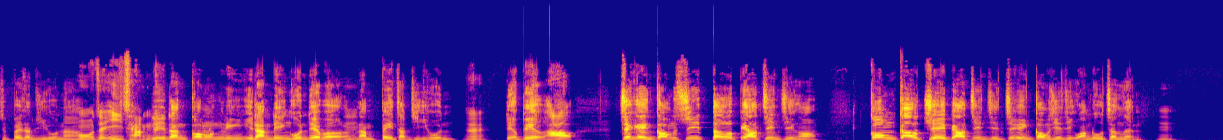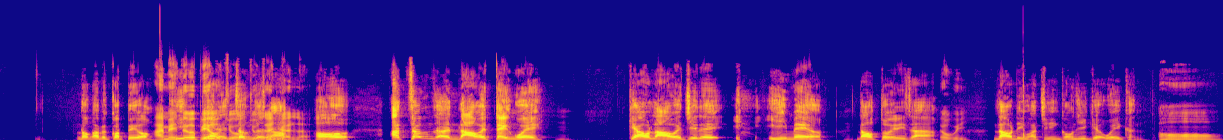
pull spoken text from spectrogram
就八十二分啊。哦，这异常你呢。咱讲零，一人零分对无？咱八十二分嗯，得标。好，这间公司得标进前哦，公告绝标进前，这间公司是网络真人。嗯嗯，拢还没决标哦，还没得标就真人了好好，啊，真人留的电话，嗯交留的这个 email 留对，你知影？各位留另外一间公司叫威肯。哦，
